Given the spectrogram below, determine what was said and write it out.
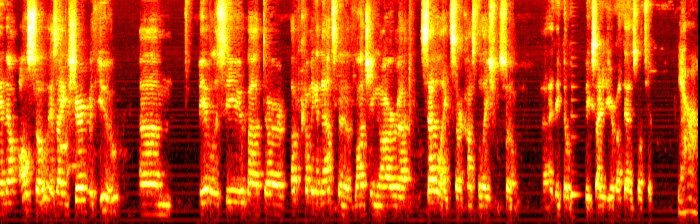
And they'll also, as I shared with you, um, be able to see about our upcoming announcement of launching our uh, satellites, our constellations. So uh, I think they'll be excited to hear about that as well too. Yeah,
